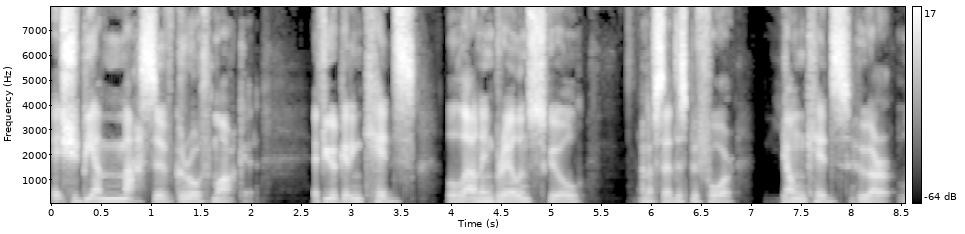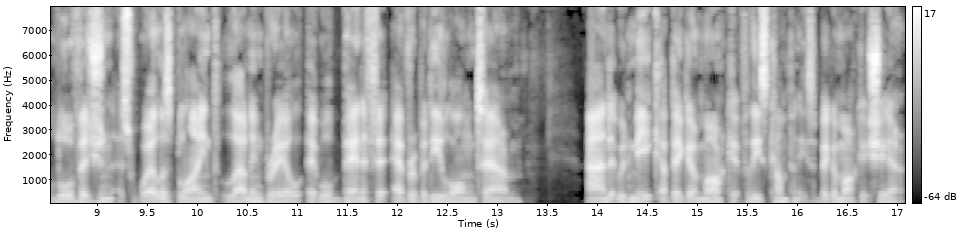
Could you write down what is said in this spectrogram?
it should be a massive growth market if you're getting kids learning Braille in school, and I've said this before, young kids who are low vision as well as blind learning Braille, it will benefit everybody long term. And it would make a bigger market for these companies, a bigger market share.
